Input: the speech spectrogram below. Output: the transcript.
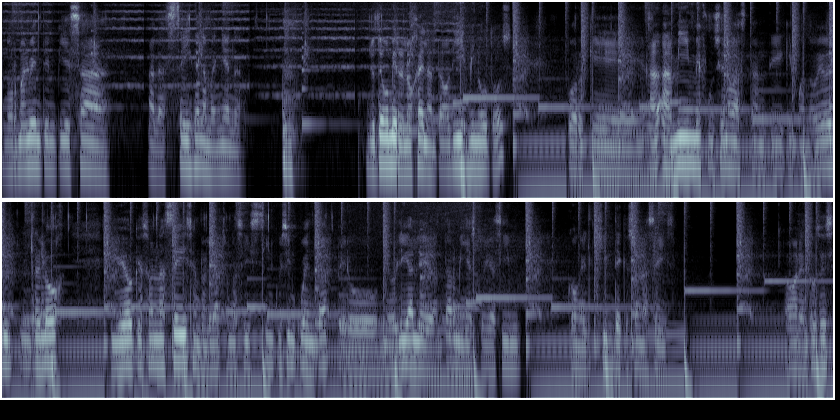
normalmente empieza a las 6 de la mañana. Yo tengo mi reloj adelantado 10 minutos porque a, mí me funciona bastante que cuando veo el, reloj y veo que son las 6, en realidad son las 6, 5 y 50, pero me obliga a levantarme y ya estoy así con el chip de que son las 6. Ahora, entonces,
